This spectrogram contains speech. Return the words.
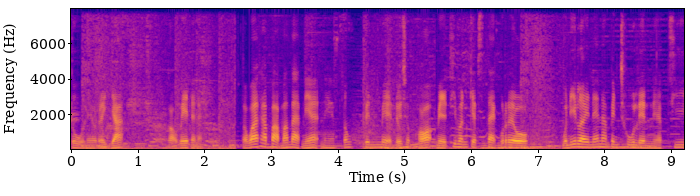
ตรูในระยะเกาะเวทนะแต่ว่าถ้าปรับมาแบบนี้นะครับต้องเป็นเมดโดยเฉพาะเมดที่มันเก็บสแต็กเร็ว วันนี้เลยแนะนำเป็นชูเลนนะครับที่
